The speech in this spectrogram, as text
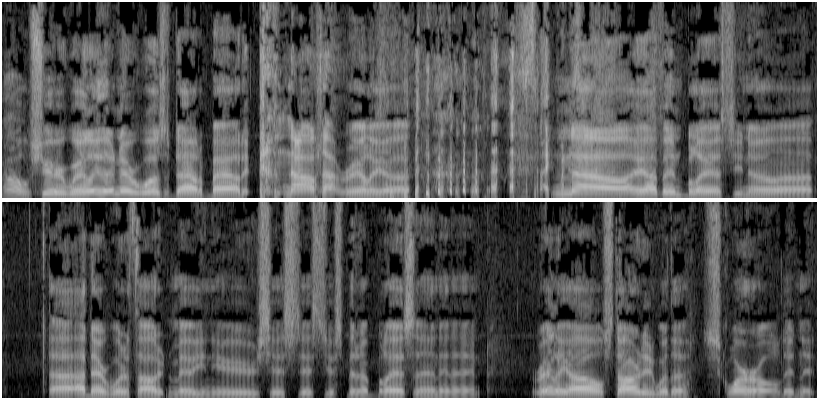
Oh, sure, Willie. There never was a doubt about it. no, not really. Uh, no, hey, I've been blessed. You know, uh, uh, I never would have thought it in a million years. It's it's just been a blessing, and it, really all started with a squirrel, didn't it?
